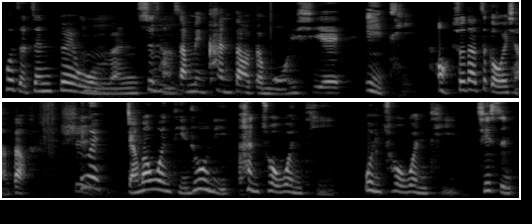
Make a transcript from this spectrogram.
或者针对我们市场上面看到的某一些议题。嗯嗯、哦，说到这个，我也想到，是因为讲到问题，如果你看错问题，问错问题，其实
